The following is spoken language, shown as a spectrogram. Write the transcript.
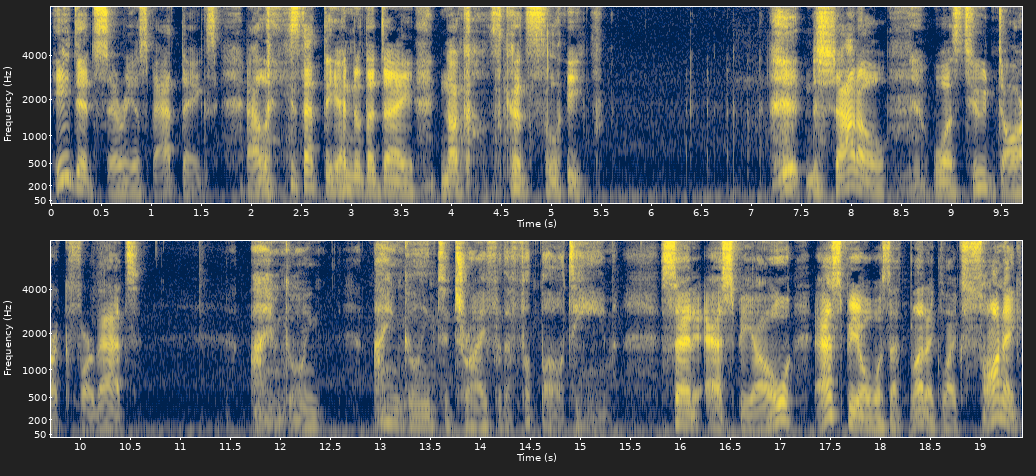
He did serious bad things. At least at the end of the day, Knuckles could sleep. Shadow was too dark for that. I am going I am going to try for the football team, said Espio. Espio was athletic like Sonic,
